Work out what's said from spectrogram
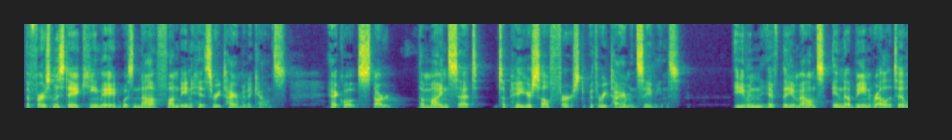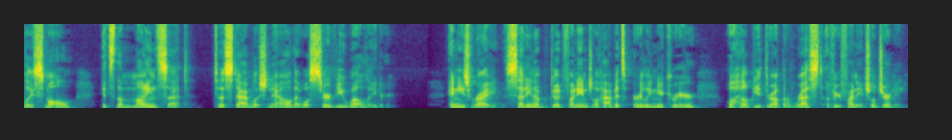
The first mistake he made was not funding his retirement accounts. And I quote, start the mindset to pay yourself first with retirement savings. Even if the amounts end up being relatively small, it's the mindset to establish now that will serve you well later. And he's right, setting up good financial habits early in your career will help you throughout the rest of your financial journey.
